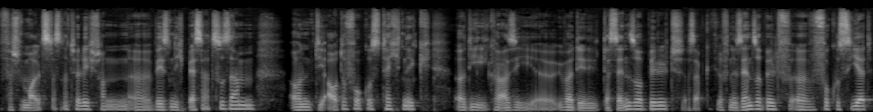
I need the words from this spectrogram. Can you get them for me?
verschmolz das natürlich schon äh, wesentlich besser zusammen. Und die Autofokustechnik, äh, die quasi äh, über die, das Sensorbild, das abgegriffene Sensorbild äh, fokussiert,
